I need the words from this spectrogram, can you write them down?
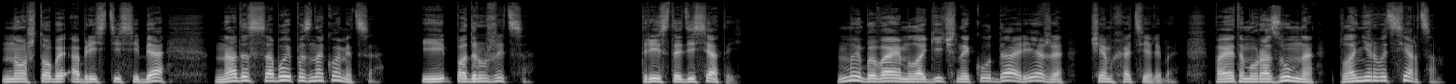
Но чтобы обрести себя, надо с собой познакомиться и подружиться. 310. Мы бываем логичны куда реже, чем хотели бы, поэтому разумно планировать сердцем.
